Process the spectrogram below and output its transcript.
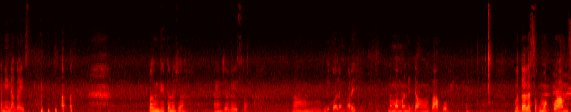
Kanina guys. Parang dito na siya. Ayan siya guys. Oh. Parang hindi ko alam. Ari, namamanid ang pa ako. Madalas ako mag-cramps.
